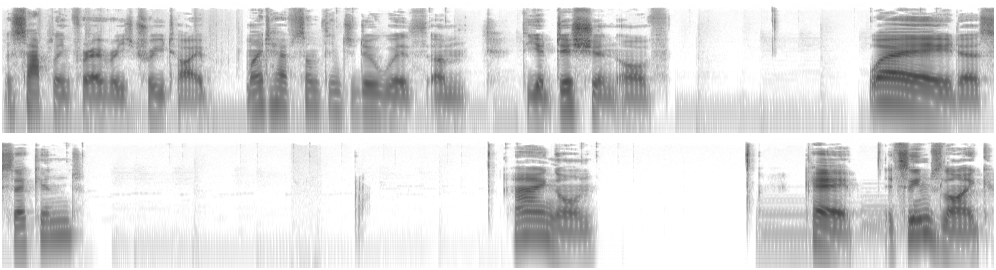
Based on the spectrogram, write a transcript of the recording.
The sapling for every tree type. Might have something to do with um, the addition of... Wait a second. Hang on. Okay, it seems like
